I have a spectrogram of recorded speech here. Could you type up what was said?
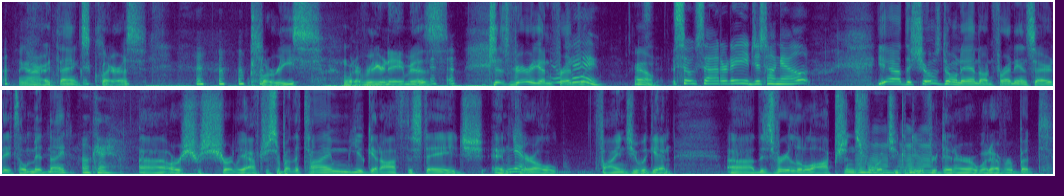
Like, all right, thanks, Clarice, Clarice, whatever your name is. Just very unfriendly. Okay. Yeah. So Saturday, you just hung out? Yeah, the shows don't end on Friday and Saturday till midnight. Okay. uh, or sh- shortly after. So by the time you get off the stage and Yeah. Carol finds you again, uh, there's very little options for what you can do for dinner or whatever. But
